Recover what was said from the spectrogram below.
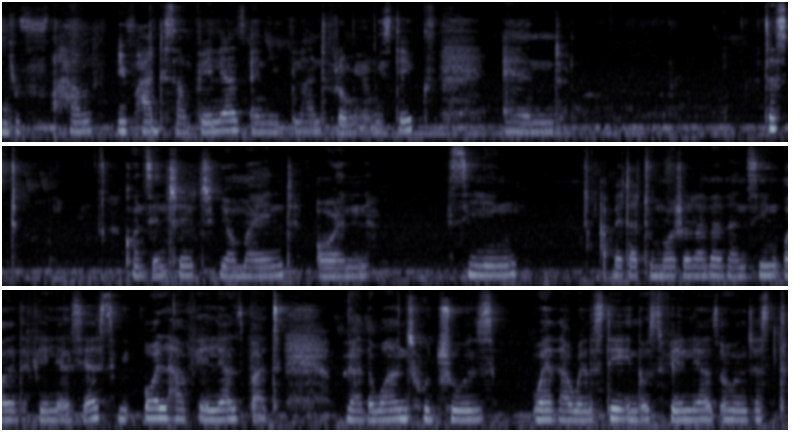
you've have you've had some failures and you've learned from your mistakes. And just concentrate your mind on seeing a better tomorrow rather than seeing all the failures. Yes, we all have failures, but we are the ones who choose whether we'll stay in those failures or we'll just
